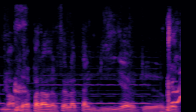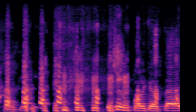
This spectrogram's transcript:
no sé, para verse la tanguilla o qué, o sea, porque, porque está,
